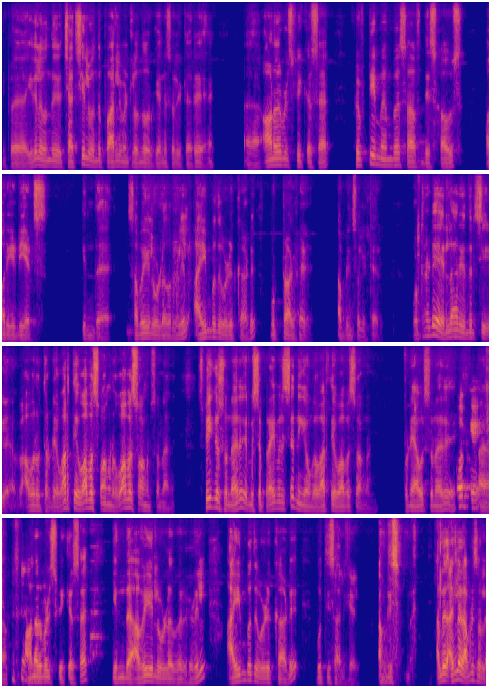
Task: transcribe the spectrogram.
இப்ப இதுல வந்து சர்ச்சில் வந்து பார்லிமெண்ட்ல வந்து ஒரு என்ன சொல்லிட்டாரு? Honourable speaker sir 50 members of this house are idiots இந்த சபையில் உள்ளவர்களில் ஐம்பது விழுக்காடு முட்டாள்கள் அப்படின்னு சொல்லிட்டாரு. உடனடியே எல்லாரும் எந்திரிச்சு அவர் தன்னுடைய வார்த்தையை வாபஸ் வாங்கணும் வாபஸ் வாங்கணும்னு சொன்னாங்க. ஸ்பீக்கர் சொன்னாரு மிஸ்டர் பிரைம் மினிஸ்டர் நீங்க உங்க வார்த்தையை வாபஸ் வாங்கணும். உடனே அவர் சொன்னாரு ஆனரபிள் ஸ்பீக்கர் சார் இந்த அவையில் உள்ளவர்களில் ஐம்பது விழுக்காடு புத்திசாலிகள். அப்படி சொன்னார். அல்லது இல்ல அப்படி சொல்ல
